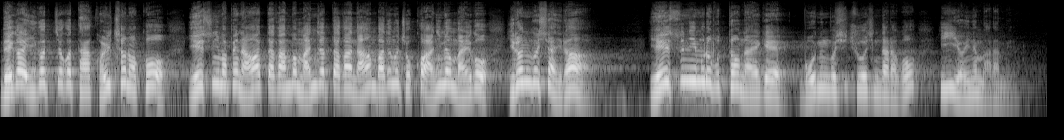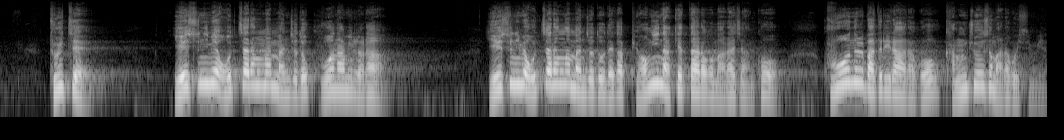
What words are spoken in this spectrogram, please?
내가 이것저것 다 걸쳐놓고 예수님 앞에 나왔다가 한번 만졌다가 나음 받으면 좋고 아니면 말고 이런 것이 아니라 예수님으로부터 나에게 모든 것이 주어진다라고 이 여인은 말합니다. 둘째, 예수님의 옷자락만 만져도 구원함일러라. 예수님의 옷자락만 만져도 내가 병이 낫겠다라고 말하지 않고 구원을 받으리라라고 강조해서 말하고 있습니다.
